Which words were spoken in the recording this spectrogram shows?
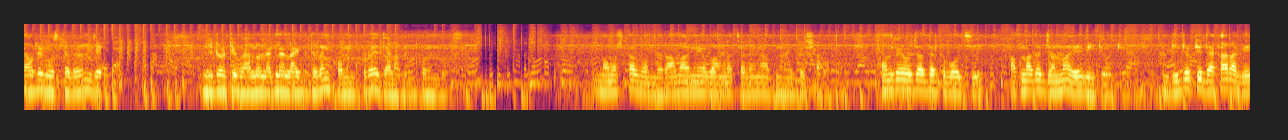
তাহলে বুঝতে পারবেন যে ভিডিওটি ভালো লাগলে লাইক দেবেন কমেন্ট করে জানাবেন কমেন্ট বক্সে নমস্কার বন্ধুরা, আমার নিউ বাংলা চ্যানেলে আপনাদেরকে স্বাগত। ফোনপে ইউজারদেরকে বলছি, আপনাদের জন্য এই ভিডিওটি। ভিডিওটি দেখার আগে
